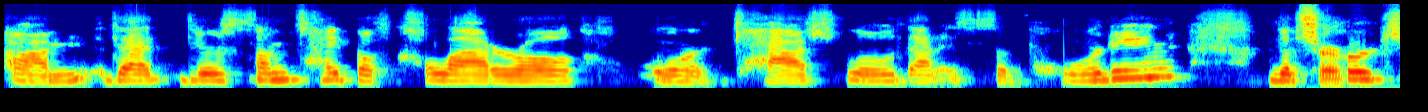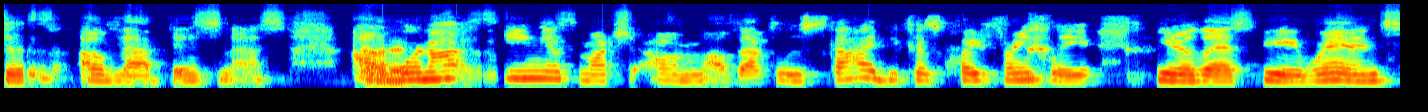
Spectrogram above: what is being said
um, that there's some type of collateral or cash flow that is supporting the Sure. purchase of that business. Got Um, it. we're not seeing as much um, of that blue sky because, quite frankly, you know the SBA went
